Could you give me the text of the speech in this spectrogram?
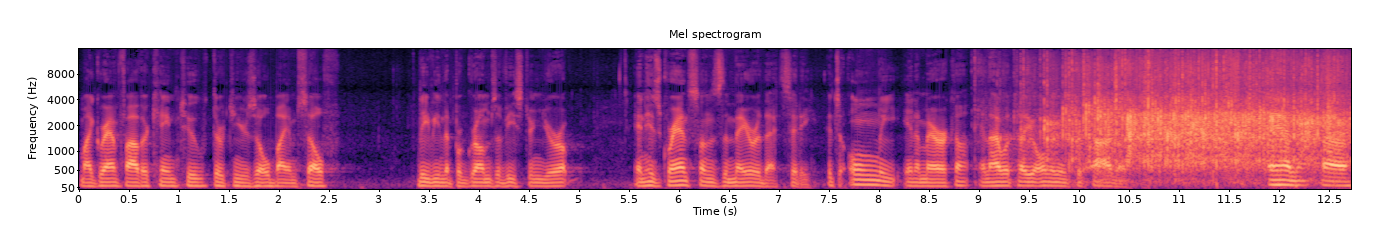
my grandfather came to, 13 years old by himself, leaving the pogroms of Eastern Europe and his grandson's the mayor of that city. It's only in America, and I will tell you, only in Chicago. And, uh,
